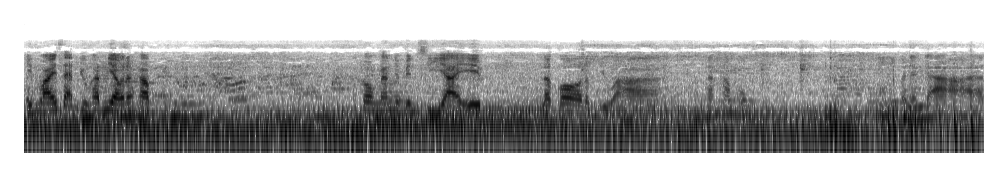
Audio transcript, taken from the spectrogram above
เห็น YZ อยู่คันเดียวนะครับนอกนั้นจะเป็น CIF แล้วก็ WR นะครับผมากาศ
